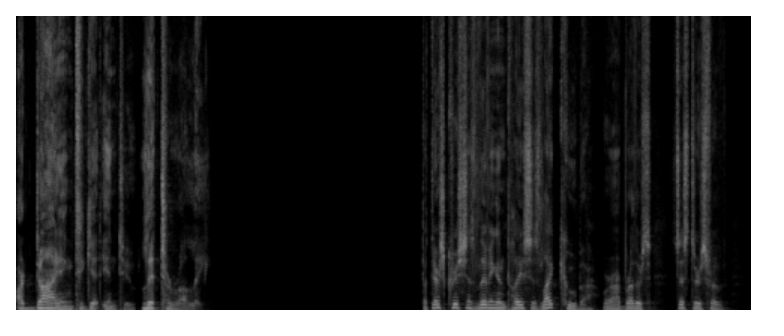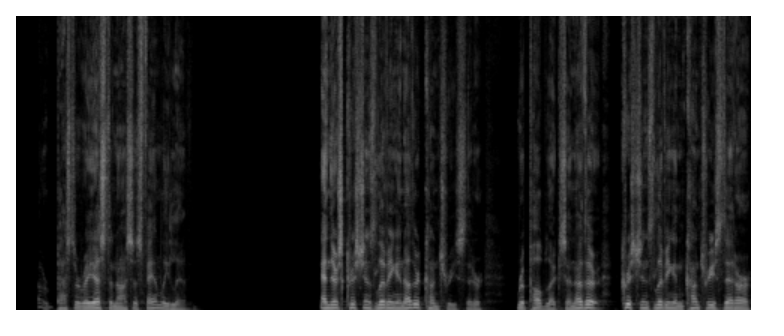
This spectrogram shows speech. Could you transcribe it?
are dying to get into, literally. But there's Christians living in places like Cuba, where our brothers, sisters from Pastor Ray Estenas' family live. And there's Christians living in other countries that are republics, and other Christians living in countries that are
